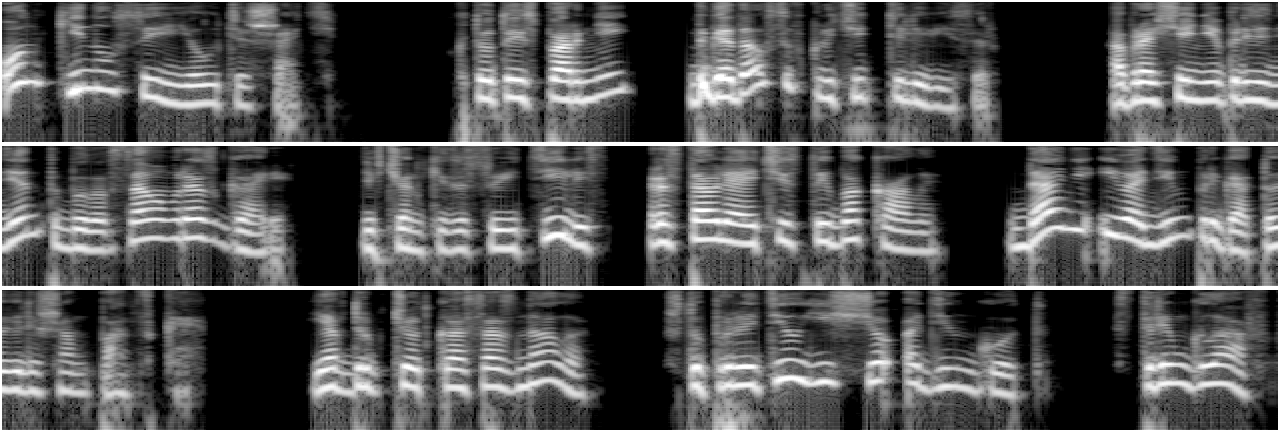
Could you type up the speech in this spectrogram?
Он кинулся ее утешать. Кто-то из парней догадался включить телевизор. Обращение президента было в самом разгаре. Девчонки засуетились, расставляя чистые бокалы. Даня и Вадим приготовили шампанское. Я вдруг четко осознала, что пролетел еще один год. Стремглав,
